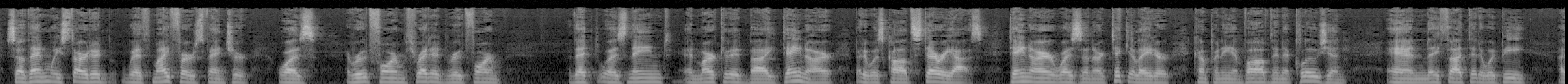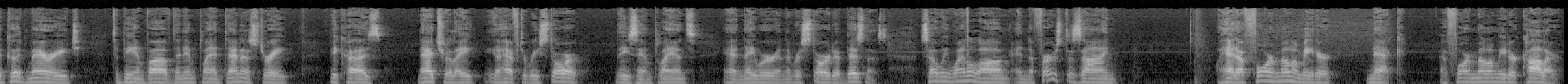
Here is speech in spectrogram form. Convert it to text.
So then we started with my first venture was a root form, threaded root form, that was named and marketed by Denar, but it was called Steri-Oss. Denar was an articulator company involved in occlusion, and they thought that it would be a good marriage to be involved in implant dentistry because naturally you have to restore these implants, and they were in the restorative business. So we went along, and the first design had a four millimeter neck, a four millimeter collar,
